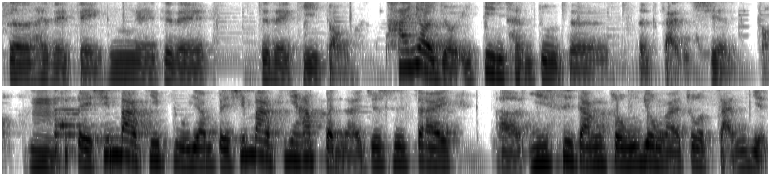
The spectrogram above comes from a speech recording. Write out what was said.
做迄个地方的这个这个机动，它要有一定程度的的展现哦。嗯。那北新霸基不一样，北新霸基它本来就是在呃仪式当中用来做展演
